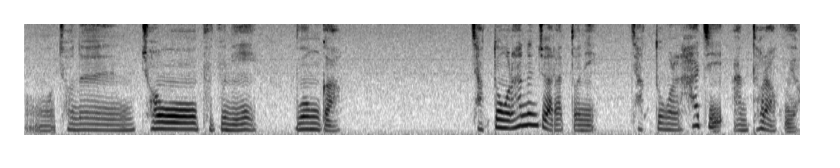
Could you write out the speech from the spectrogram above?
어, 저는 저 부분이 무언가 작동을 하는 줄 알았더니 작동을 하지 않더라고요.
